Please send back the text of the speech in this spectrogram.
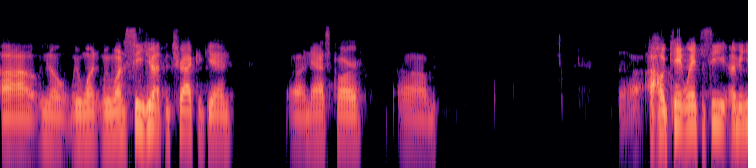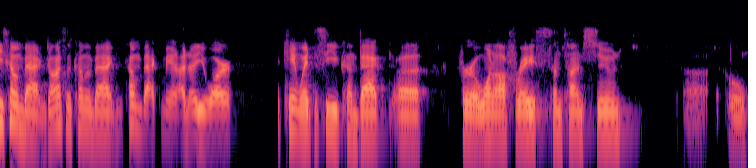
Uh, you know, we want we want to see you at the track again, uh, NASCAR. Um, uh, I can't wait to see. I mean, he's coming back. Johnson's coming back. You're coming back, man. I know you are. I can't wait to see you come back uh, for a one-off race sometime soon. Uh, it'll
